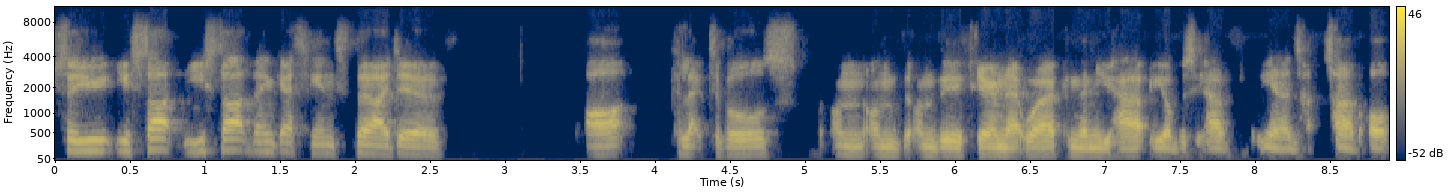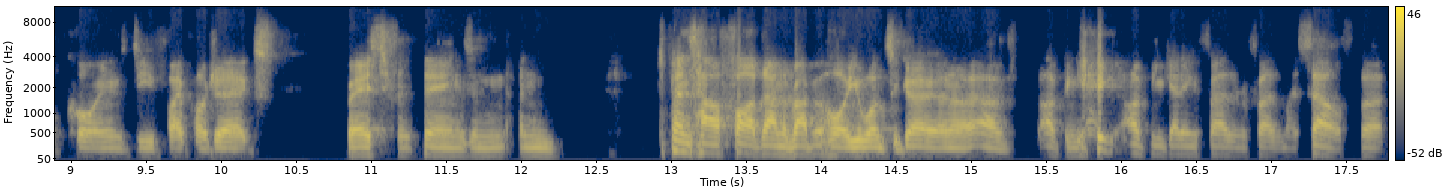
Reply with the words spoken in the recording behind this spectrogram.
so you you start you start then getting into the idea of art collectibles on on the, on the Ethereum network, and then you have you obviously have you know a ton of altcoins, DeFi projects, various different things, and and depends how far down the rabbit hole you want to go. And I've I've been I've been getting further and further myself, but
